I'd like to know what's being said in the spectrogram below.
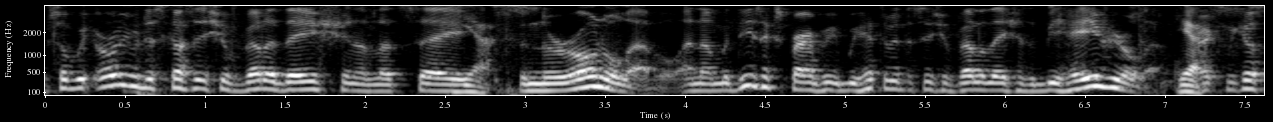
so we earlier discussed the issue of validation at let's say Yes. the neuronal level, and then with these experiments, we, we hit with this issue of validation at the behavioral level. Yes. Right? Because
